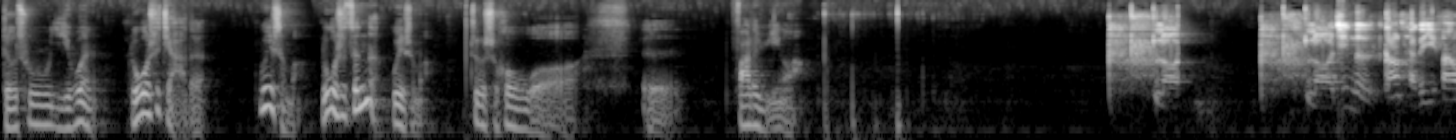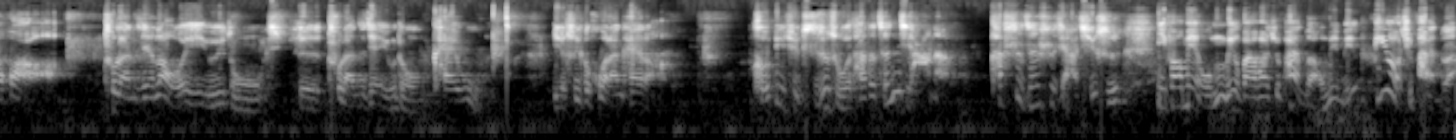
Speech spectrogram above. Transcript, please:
得出疑问，如果是假的，为什么？如果是真的，为什么？这个时候我呃发了语音啊。进的刚才的一番话啊，突然之间让我也有一种呃，突然之间有一种开悟，也是一个豁然开朗。何必去执着它的真假呢？它是真是假，其实一方面我们没有办法去判断，我们也没有必要去判断，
